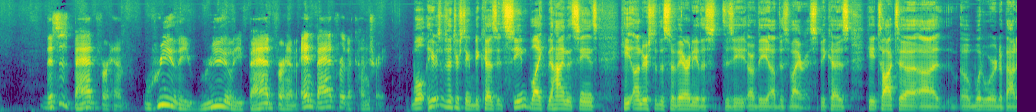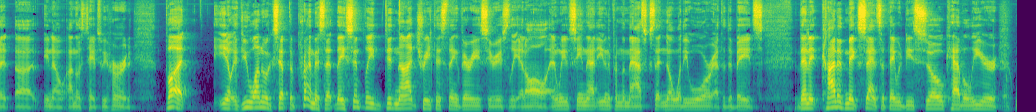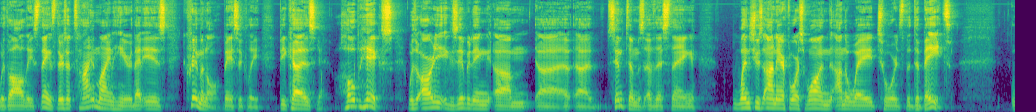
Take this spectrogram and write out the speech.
this is bad for him really, really bad for him and bad for the country. Well, here's what's interesting because it seemed like behind the scenes he understood the severity of this disease of the of this virus because he talked to uh, uh, Woodward about it, uh, you know, on those tapes we heard. But you know, if you want to accept the premise that they simply did not treat this thing very seriously at all, and we've seen that even from the masks that nobody wore at the debates then it kind of makes sense that they would be so cavalier with all these things. There's a timeline here that is criminal, basically, because yep. Hope Hicks was already exhibiting um, uh, uh, symptoms of this thing when she was on Air Force One on the way towards the debate.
